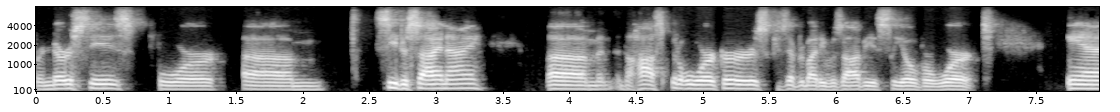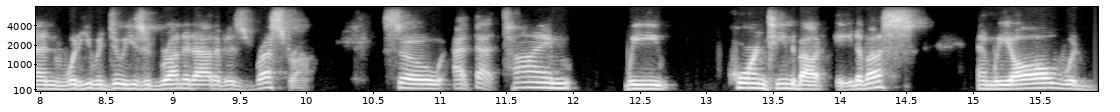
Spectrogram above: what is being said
for nurses, for um, Cedar Sinai, um, the hospital workers, because everybody was obviously overworked. And what he would do, he would run it out of his restaurant. So at that time, we quarantined about eight of us, and we all would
